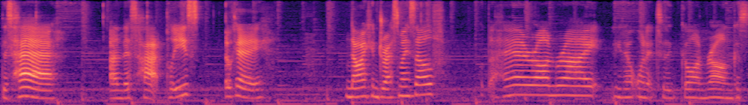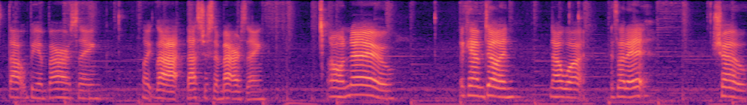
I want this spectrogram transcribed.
This hair and this hat, please. Okay. Now I can dress myself. Put the hair on right. You don't want it to go on wrong because that would be embarrassing. Like that. That's just embarrassing. Oh no. Okay, I'm done. Now what? Is that it? Show.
